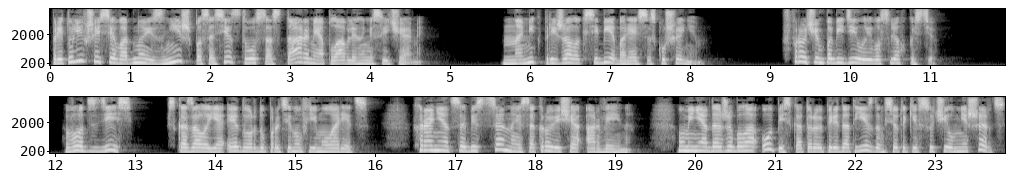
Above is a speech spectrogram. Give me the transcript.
притулившийся в одной из ниш по соседству со старыми оплавленными свечами. На миг прижала к себе, борясь с искушением. Впрочем, победила его с легкостью. «Вот здесь», — сказала я Эдварду, протянув ему ларец, — «хранятся бесценные сокровища Арвейна». У меня даже была опись, которую перед отъездом все-таки всучил мне Шерц,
